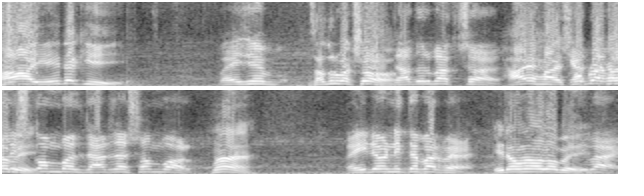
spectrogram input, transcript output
ভাই এটা কি? এই যে জাদুর বাক্স? জাদুর বাক্স। হাই হাই সব রাখা যাবে কম্বল যার যার সম্বল। হ্যাঁ। এইটাও নিতে পারবে? এটাও নেওয়া যাবে? ভাই।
